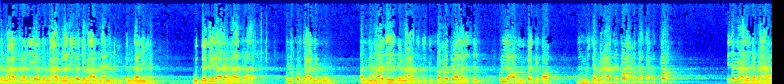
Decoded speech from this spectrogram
جماعة فلانية وجماعة فلانية وجماعة فلانية. والدليل على هذا كلكم تعرفون أن هذه الجماعات التي سمت بهذا الاسم كلها منبثقة من مجتمعات قائمة تحت حكام. إذا ما أنا جماعات؟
